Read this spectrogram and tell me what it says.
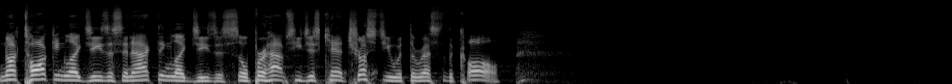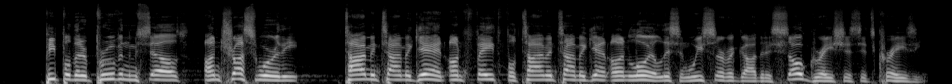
not talking like Jesus, and acting like Jesus. So perhaps He just can't trust you with the rest of the call. People that have proven themselves untrustworthy time and time again, unfaithful time and time again, unloyal. Listen, we serve a God that is so gracious, it's crazy.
